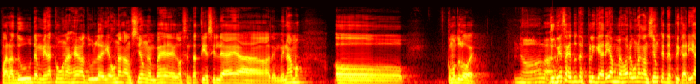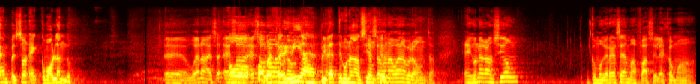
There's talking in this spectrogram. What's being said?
para tú terminar con una jeva, tú le darías una canción en vez de sentarte y decirle a ella, terminamos. O. ¿Cómo tú lo ves? No, la ¿Tú piensas que tú te explicarías mejor en una canción que te explicarías en persona, en- como hablando? Eh, bueno, eso, eso, ¿O, eso o es una buena preferirías explicarte en una canción Esa que... es una buena pregunta. En una canción, como quiera que sea más fácil, es como...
